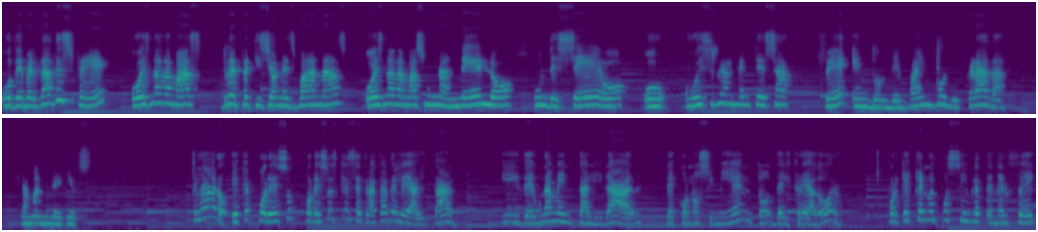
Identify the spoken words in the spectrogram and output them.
o de verdad es fe, o es nada más repeticiones vanas, o es nada más un anhelo, un deseo, o, o es realmente esa fe en donde va involucrada la mano de Dios. Claro, es que por eso, por eso es que se trata de lealtad y de una mentalidad de conocimiento del creador. Porque es que no es posible tener fe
